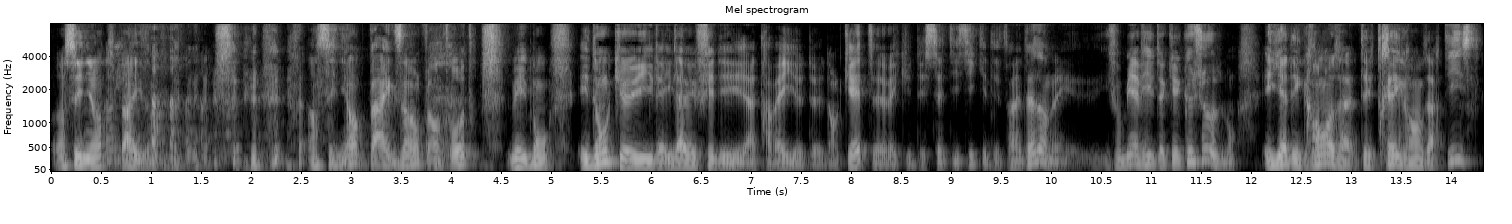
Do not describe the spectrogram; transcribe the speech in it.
enseignante par exemple, enseignante par exemple entre autres. Mais bon, et donc euh, il, avait fait des, un travail d'enquête avec des statistiques qui étaient très intéressantes. Il faut bien vivre de quelque chose. Bon, et il y a des grands, des très grands artistes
